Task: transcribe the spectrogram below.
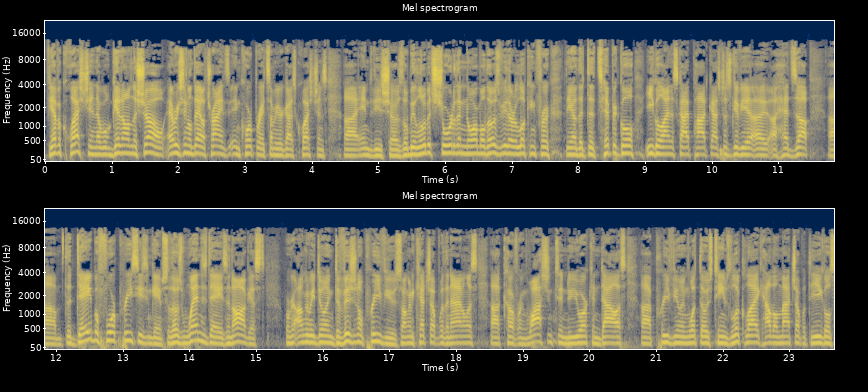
If you have a question that we'll get on the show every single day, I'll try and incorporate some of your guys' questions uh, into these shows. They'll be a little bit shorter than normal. Those of you that are looking for you know the, the typical Eagle Eye in the Sky podcast, just give you a, a heads up. Um, the day before preseason games, so those Wednesdays in August, I'm going to be doing divisional previews. So I'm going to catch up with an analyst uh, covering Washington, New York, and Dallas, uh, previewing what those teams look like, how they'll match up with the Eagles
